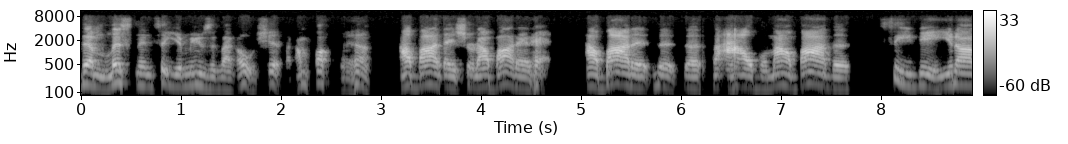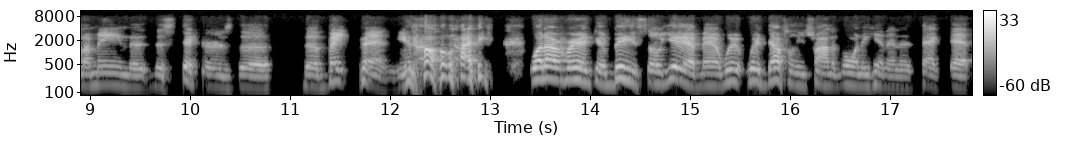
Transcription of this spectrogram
them listening to your music, like, oh shit, like I'm fucking with him. I'll buy that shirt. I'll buy that hat. I'll buy the the the, the album. I'll buy the CD. You know what I mean? The the stickers, the the vape pen, you know, like whatever it can be. So yeah, man, we're we're definitely trying to go in here and attack that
